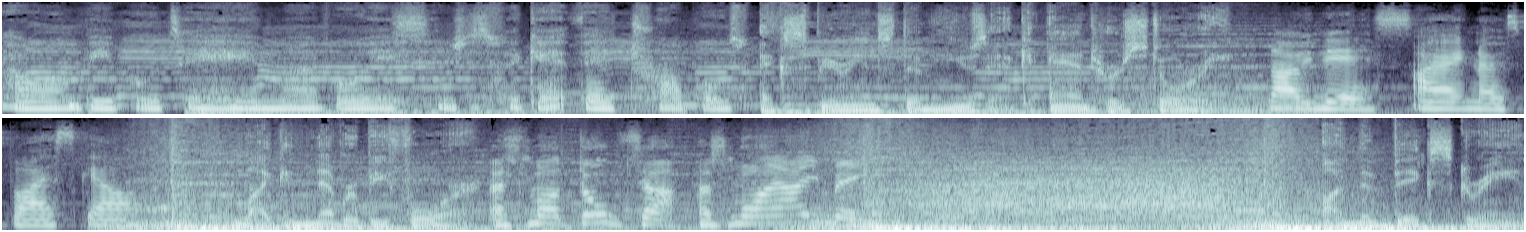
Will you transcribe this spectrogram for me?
I want people to hear my voice and just forget their troubles. Experience the music and her story Know this. I ain't no Spice Girl. like never before That's my daughter. That's my Amy. On the big screen.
